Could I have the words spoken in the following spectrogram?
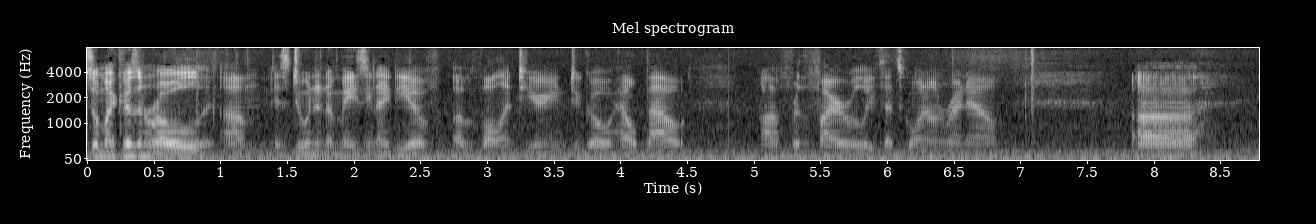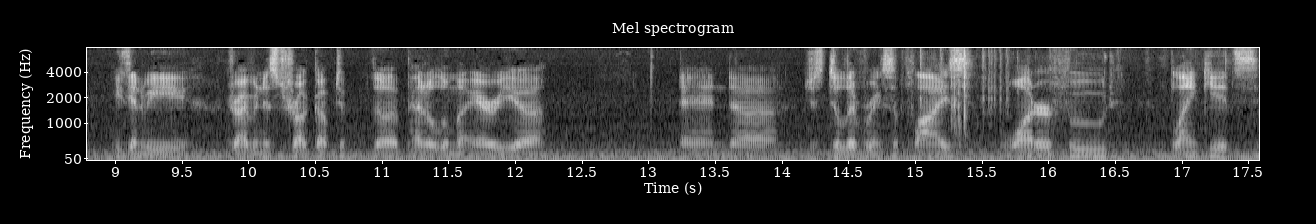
So my cousin Raul um, is doing an amazing idea of, of volunteering to go help out uh, for the fire relief that's going on right now. Uh, he's going to be driving his truck up to the Petaluma area and uh, just delivering supplies, water, food, blankets,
